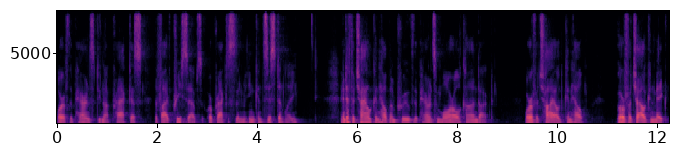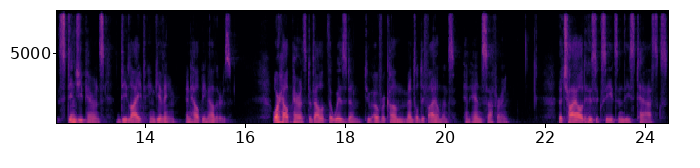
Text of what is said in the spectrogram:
or if the parents do not practice the five precepts or practice them inconsistently, and if a child can help improve the parent's moral conduct, or if a child can help or if a child can make stingy parents delight in giving and helping others, or help parents develop the wisdom to overcome mental defilements and end suffering. The child who succeeds in these tasks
